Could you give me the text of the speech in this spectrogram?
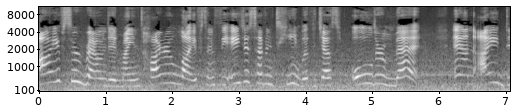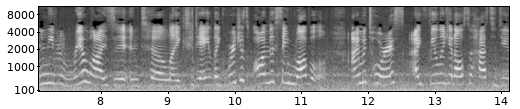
I've surrounded my entire life since the age of 17 with just older men. And I didn't even realize it until like today. Like, we're just on the same level. I'm a Taurus. I feel like it also has to do,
